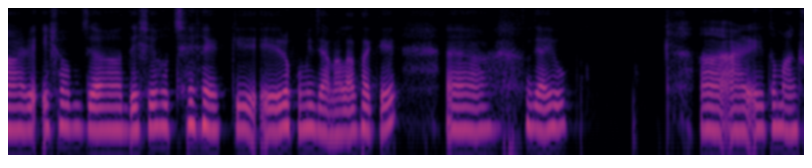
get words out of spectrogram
আর এসব যা দেশে হচ্ছে কি, এরকমই জানালা থাকে। যাই হোক আর এই তো মাংস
